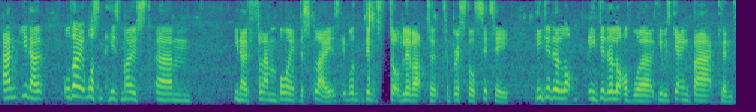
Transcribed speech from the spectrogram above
And, you know, although it wasn't his most, um, you know, flamboyant display, it wasn't, didn't sort of live up to, to Bristol City. He did a lot. He did a lot of work. He was getting back, and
